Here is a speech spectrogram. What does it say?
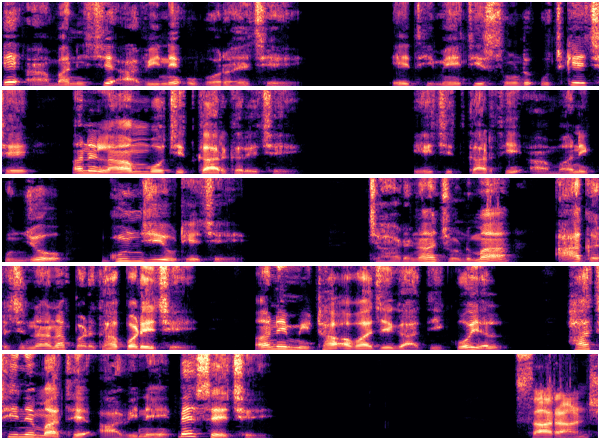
એ આંબા નીચે આવીને ઊભો રહે છે. એ ધીમેથી સૂંઢ ઉચકે છે અને લાંબો ચિત્કાર કરે છે. એ ચિત્કારથી આંબાની કુંજો ગુંજી ઉઠે છે. ઝાડના ઝુંડમાં આ ગર્જનાના પડઘા પડે છે અને મીઠા અવાજે ગાતી કોયલ હાથીને માથે આવીને બેસે છે. સારાંશ,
